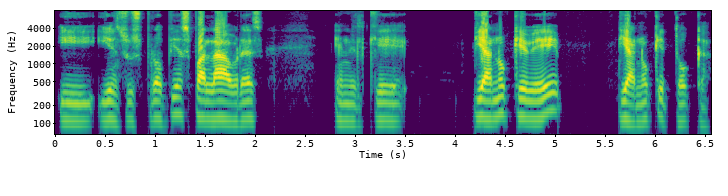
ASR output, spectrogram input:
y, en sus propias palabras, en el que piano que ve, piano que toca,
